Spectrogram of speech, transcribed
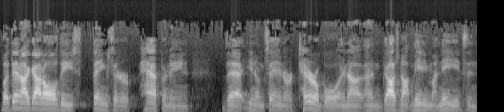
but then I got all these things that are happening that you know I'm saying are terrible and I, and God's not meeting my needs and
